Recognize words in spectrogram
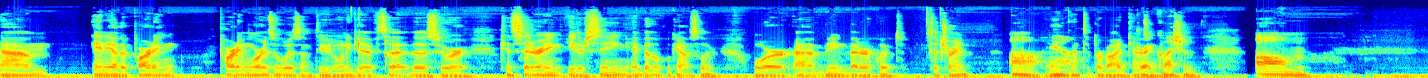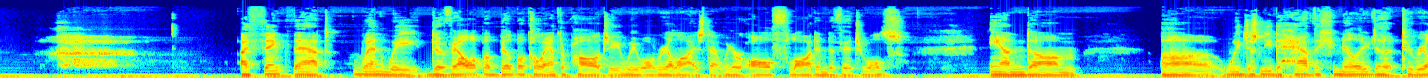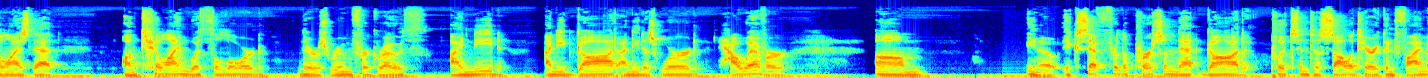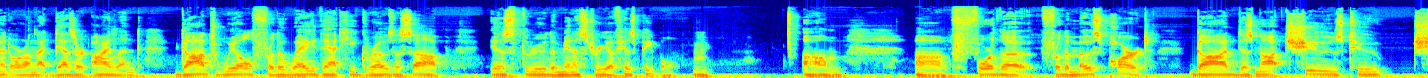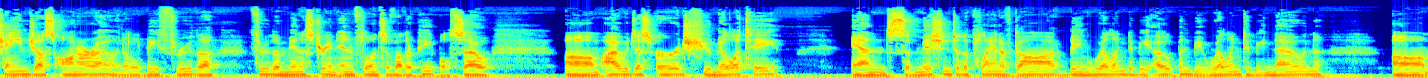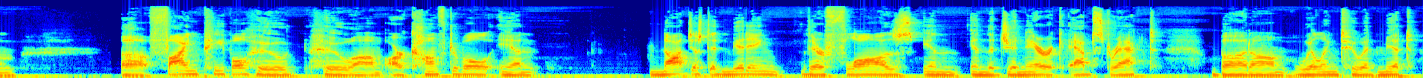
Um, any other parting parting words of wisdom do you want to give to those who are considering either seeing a biblical counselor or uh, being better equipped to train ah yeah. and to provide counseling? Great question. Um, I think that when we develop a biblical anthropology, we will realize that we are all flawed individuals, and um, uh, we just need to have the humility to, to realize that until I'm with the Lord, there's room for growth. I need I need God. I need His Word. However, um, you know, except for the person that God puts into solitary confinement or on that desert island, God's will for the way that He grows us up is through the ministry of His people. Um, uh, for the for the most part, God does not choose to change us on our own. It'll be through the through the ministry and influence of other people. So, um, I would just urge humility and submission to the plan of God, being willing to be open, be willing to be known. Um, uh, find people who who um, are comfortable in not just admitting their flaws in in the generic abstract, but um, willing to admit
